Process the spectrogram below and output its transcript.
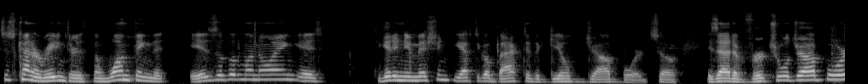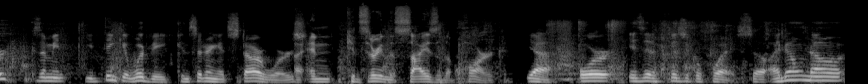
just kind of reading through this, the one thing that is a little annoying is to get a new mission, you have to go back to the guild job board. So is that a virtual job board? Because I mean, you'd think it would be, considering it's Star Wars. Uh, and considering the size of the park, yeah, or is it a physical place? So I don't know.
